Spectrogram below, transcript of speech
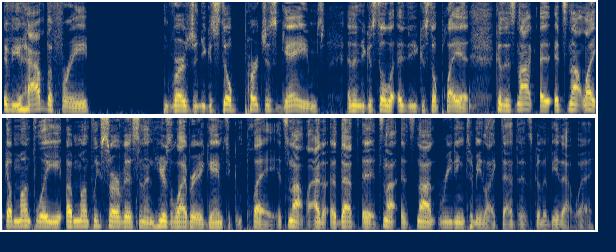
if you have the free version you can still purchase games and then you can still you can still play it. Because it's not it's not like a monthly a monthly service and then here's a library of games you can play. It's not I, that it's not it's not reading to me like that that it's going to be that way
